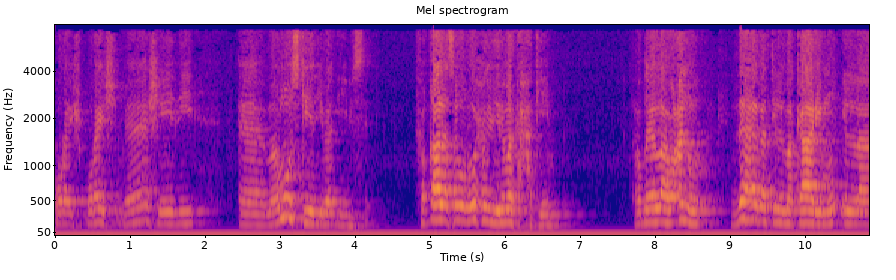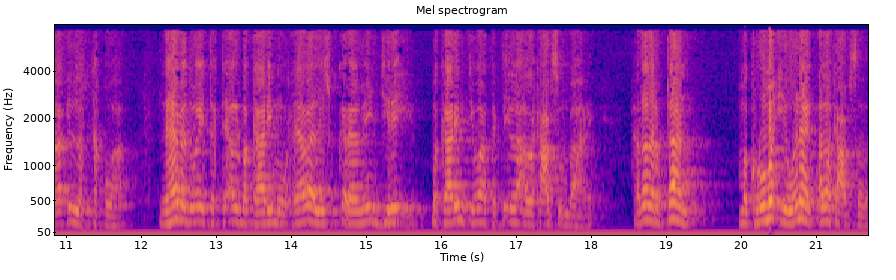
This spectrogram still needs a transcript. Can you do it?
quraysh quraysh meesheedii maamuuskeedii baad iibisay. Faqaala isaguna wuxuu yihi marka xakiim radia allahu canhu dahabat ilmakaarimu ilaa ila taqwa dahabad way tagtay almakaarimu waxyaabaha laysku karaameyn jiray iyo makaarimtii waa tagtay ilaa alla ka cabsi unbaa haray haddaad rabtaan makrumo iyo wanaag alla ka cabsada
